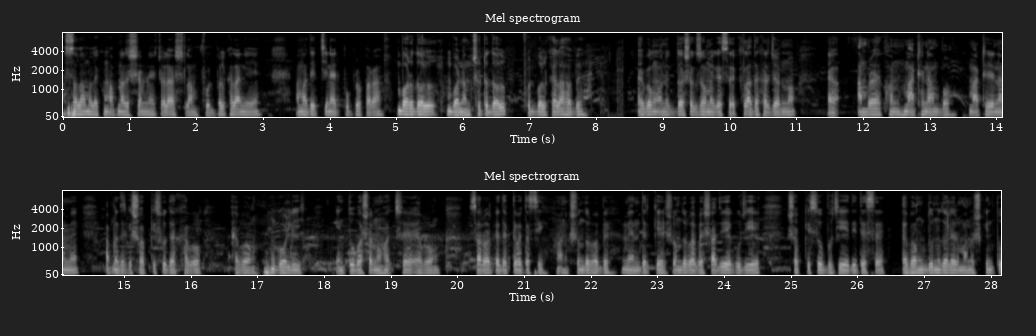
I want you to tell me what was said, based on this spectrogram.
আসসালামু আলাইকুম, আপনাদের সামনে চলে আসলাম ফুটবল খেলা নিয়ে। আমাদের চিনাইর পুব্রপাড়া বড় দল, বনাম ছোট দল, ফুটবল খেলা হবে। এবং অনেক দর্শক জমে গেছে খেলা দেখার জন্য। আমরা এখন মাঠে নামবো। মাঠে নামে আপনাদেরকে সব কিছু দেখাবো এবং গলি কিন্তু বসানো হচ্ছে এবং সার্ভারকে দেখতে পাইতেছি। অনেক সুন্দরভাবে ম্যানদেরকে সুন্দরভাবে সাজিয়ে গুজিয়ে সব কিছু বুঝিয়ে দিতেছে। এবং দুনো দলের মানুষ কিন্তু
